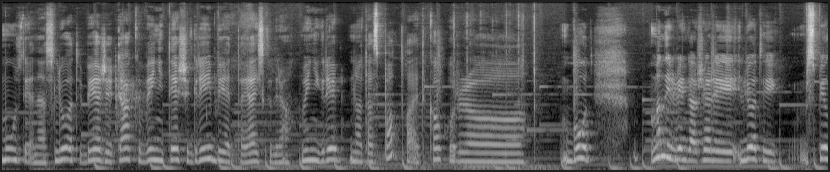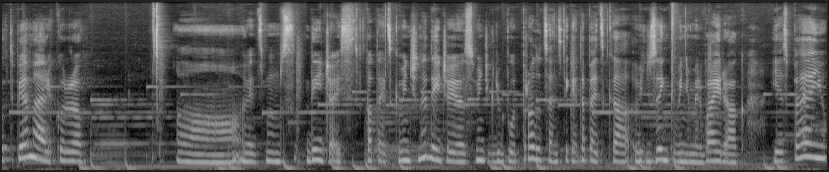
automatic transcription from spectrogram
mūsdienās ļoti bieži ir tā, ka viņi tieši grib iet tajā aizkadrā. Viņi grib no tās spotlighta kaut kur uh, būt. Man ir vienkārši arī ļoti spilgti piemēri, kur Uh, viens mums dīdžers pateica, ka viņš nedīdžējos, viņš grib būt producents tikai tāpēc, ka viņš zina, ka viņam ir vairāk iespēju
